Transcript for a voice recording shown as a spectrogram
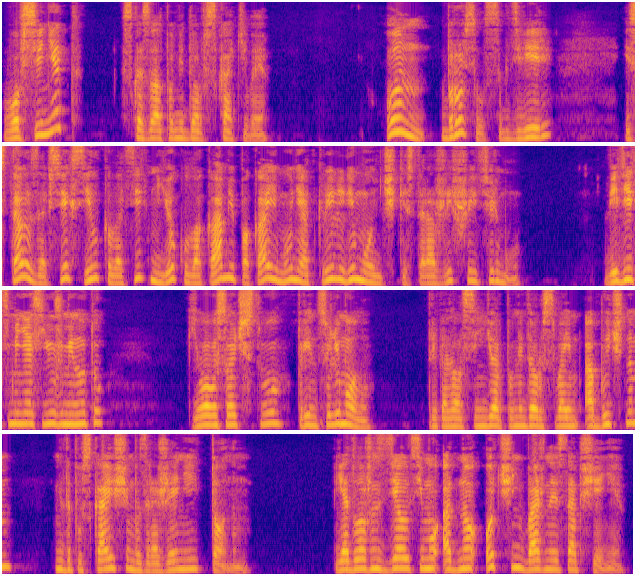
Вовсе нет, — сказал Помидор, вскакивая. Он бросился к двери и стал изо всех сил колотить в нее кулаками, пока ему не открыли лимончики, сторожившие тюрьму. — Ведите меня сию же минуту к его высочеству, принцу Лимону, — приказал сеньор Помидор своим обычным, не допускающим возражений тоном. — Я должен сделать ему одно очень важное сообщение —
